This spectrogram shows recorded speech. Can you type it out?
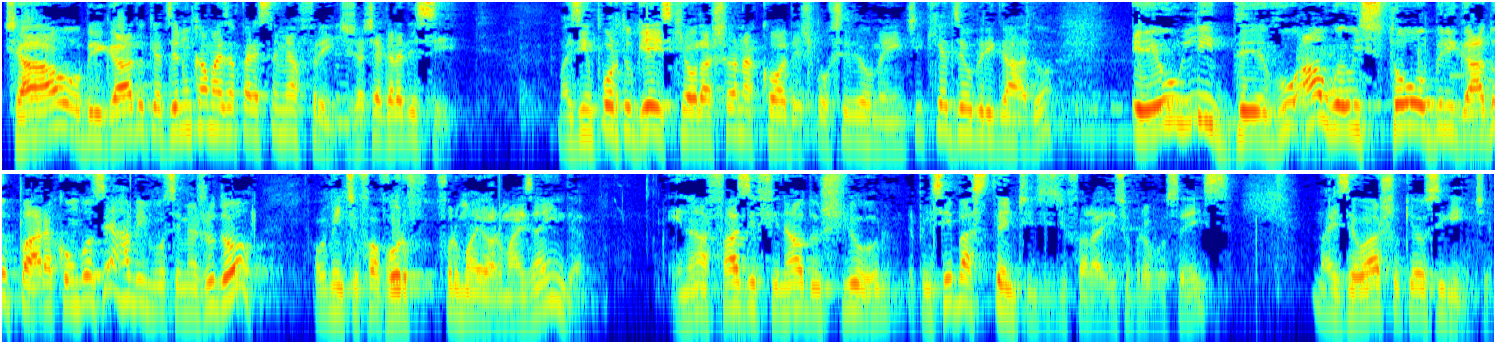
tchau, obrigado, quer dizer nunca mais aparece na minha frente, já te agradeci. Mas em português, que é o Lashon Kodesh, possivelmente, quer dizer obrigado, eu lhe devo algo, eu estou obrigado para com você. Habib, você me ajudou? Obviamente, se o favor for maior, mais ainda. E na fase final do Shiur, eu pensei bastante antes de falar isso para vocês, mas eu acho que é o seguinte,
